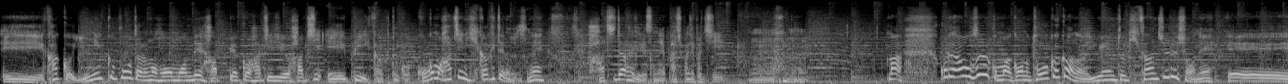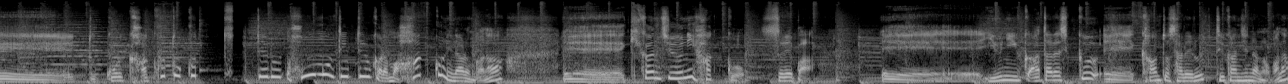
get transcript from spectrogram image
えー、各ユニークポータルの訪問で 888AP 獲得ここも8に引っ掛けてるんですね。8だらけですね。パチパチパチ。まあ、これはおそらくまあこの10日間のイベント期間中でしょうね。えー、っと、これ獲得って言ってる、訪問って言ってるから、まあ、ハックになるんかな。えー、期間中にハックをすれば、えー、ユニーク新しく、えー、カウントされるっていう感じなのかな？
